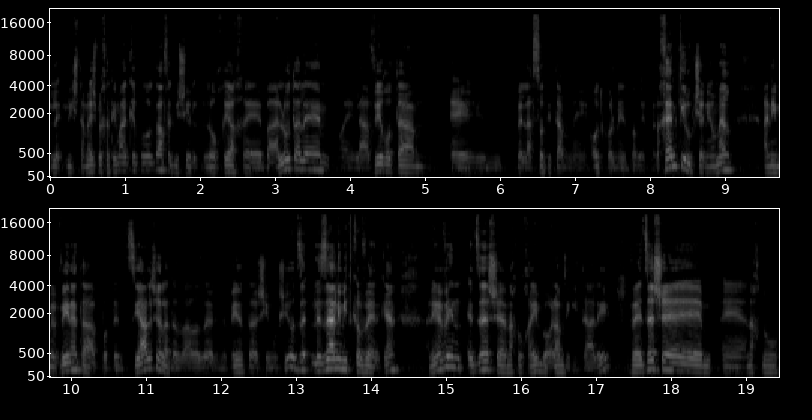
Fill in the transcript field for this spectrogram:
להשתמש בחתימה קריפטוגרפית בשביל להוכיח אה, בעלות עליהם, אה, להעביר אותם אה, ולעשות איתם אה, עוד כל מיני דברים. ולכן כאילו כשאני אומר, אני מבין את הפוטנציאל של הדבר הזה, אני מבין את השימושיות, זה, לזה אני מתכוון, כן? אני מבין את זה שאנחנו חיים בעולם דיגיטלי, ואת זה שאנחנו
